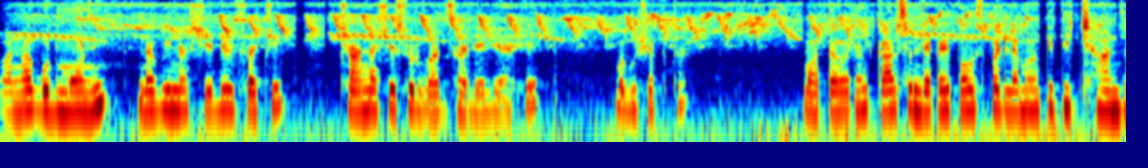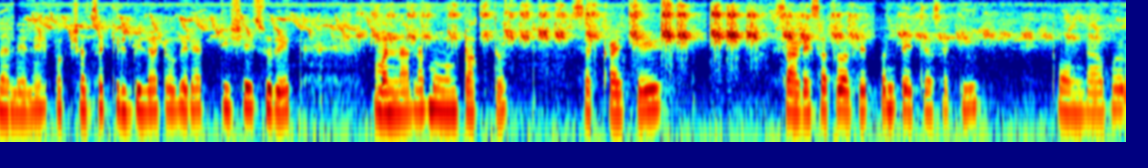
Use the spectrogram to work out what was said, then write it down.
सर्वांना गुड मॉर्निंग नवीन अशी दिवसाची छान अशी सुरुवात झालेली आहे. बघू शकता. वातावरण काल संध्याकाळी पाऊस पडल्यामुळे किती छान झालेलं आहे. पक्ष्यांचं किलबिलाट वगैरे अतिशय सुरेख मनाला मोहून टाकतं. सकाळचे साडेसात वाजलेत पण त्याच्यासाठी तोंडावर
